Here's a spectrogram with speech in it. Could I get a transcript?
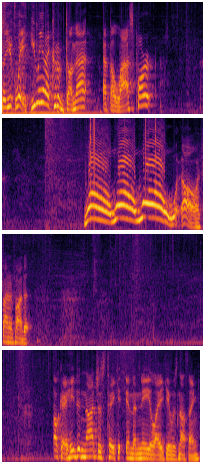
So you wait, you mean I could have done that at the last part? Whoa, whoa, whoa! Oh, I finally found it. Okay, he did not just take it in the knee like it was nothing.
